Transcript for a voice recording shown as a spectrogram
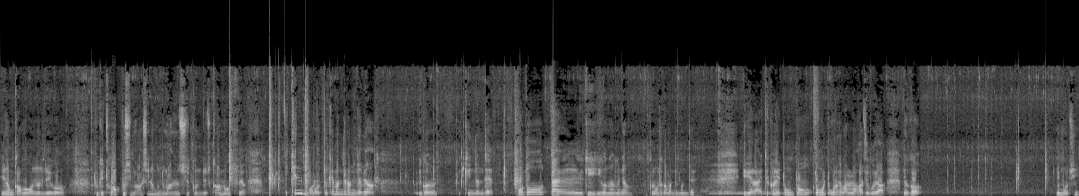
이름 까먹었는데 이거 두개 조합 보시면 아시는 분도 많으실 건데 까먹었어요. 이 캔디볼은 어떻게 만들었냐면 이거는 이렇게 있는데 포도, 딸기 이거는 그냥 분홍색깔 만든 건데 이게 라이트 클레이 똥똥 동글동글하게 말라가지고요. 이거 이 뭐지?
